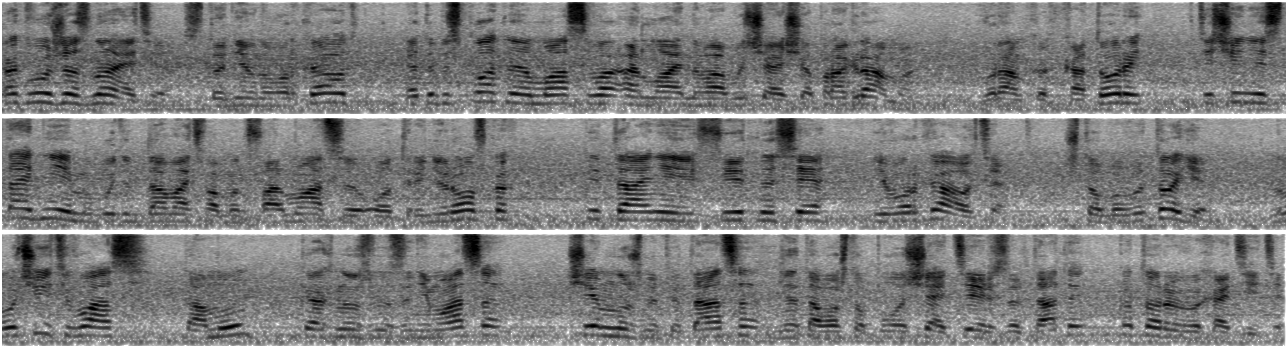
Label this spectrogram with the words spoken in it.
Как вы уже знаете, 100-дневный воркаут – это бесплатная массовая онлайновая обучающая программа, в рамках которой в течение 100 дней мы будем давать вам информацию о тренировках, питании, фитнесе и воркауте, чтобы в итоге научить вас тому, как нужно заниматься, чем нужно питаться для того, чтобы получать те результаты, которые вы хотите.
